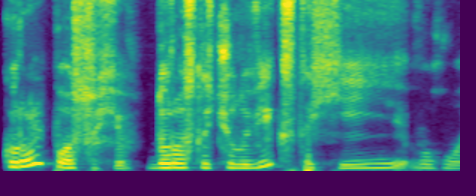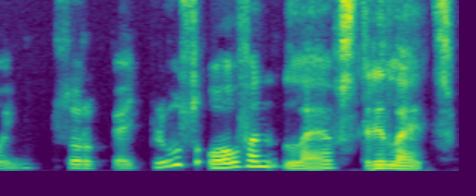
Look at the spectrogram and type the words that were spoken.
Король посухів, дорослий чоловік стихії вогонь. 45 овен, лев, стрілець.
